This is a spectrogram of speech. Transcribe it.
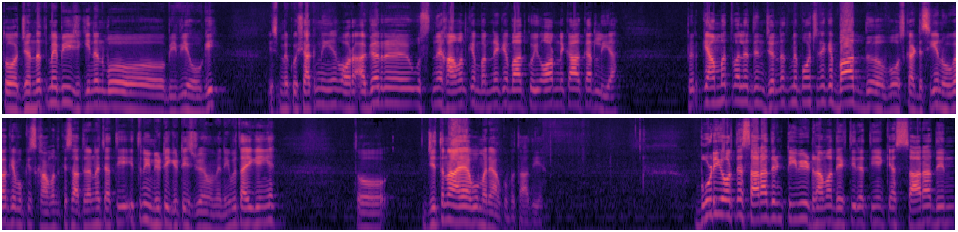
تو جنت میں بھی یقیناً وہ بیوی ہوگی، اس میں کوئی شک نہیں ہے۔ اور اگر اس نے خامن کے مرنے کے بعد کوئی اور نکاح کر لیا پھر قیامت والے دن جنت میں پہنچنے کے بعد وہ اس کا ڈسیزن ہوگا کہ وہ کس خامد کے ساتھ رہنا چاہتی ہے۔ اتنی نیٹی گٹیز جو ہیں ہمیں نہیں بتائی گئی ہیں۔ تو جتنا آیا وہ میں نے آپ کو بتا دیا۔ بوڑھی عورتیں سارا دن ٹی وی ڈرامہ دیکھتی رہتی ہیں۔ کیا سارا دن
